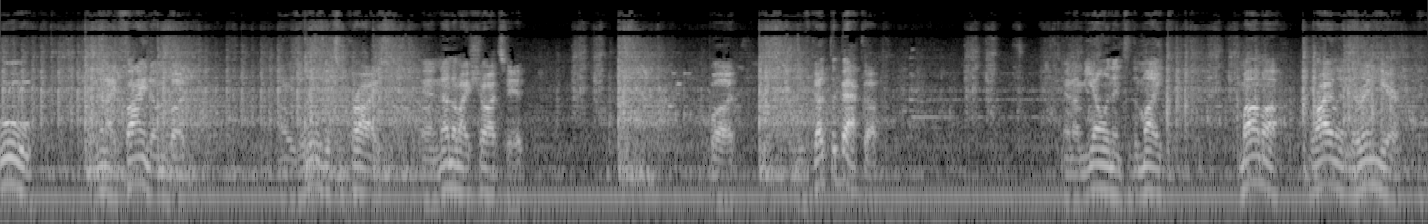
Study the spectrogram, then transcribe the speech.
Ooh. And then I find them, but I was a little bit surprised. And none of my shots hit. But we've got the backup. And I'm yelling into the mic. Mama, Ryland, they're in here.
